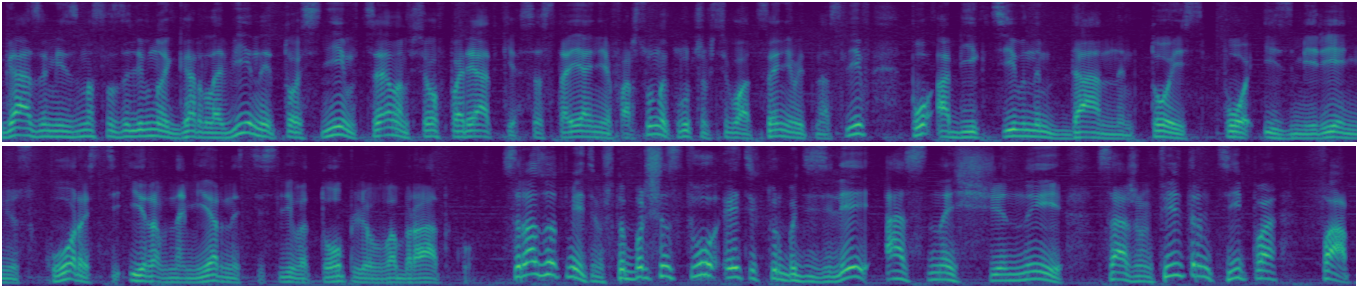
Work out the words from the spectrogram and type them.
газами из маслозаливной горловины, то с ним в целом все в порядке. Состояние форсунок лучше всего оценивать на слив по объективным данным, то есть по измерению скорости и равномерности слива топлива в обратку. Сразу отметим, что большинство этих турбодизелей оснащены сажевым фильтром типа ФАП.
